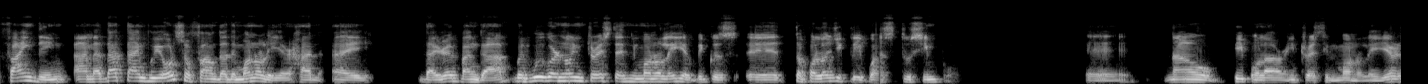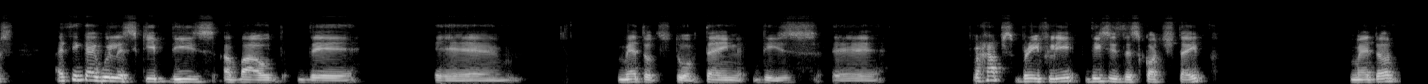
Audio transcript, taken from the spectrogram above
finding. And at that time, we also found that the monolayer had a direct band gap, but we were not interested in monolayer because uh, topologically it was too simple. Uh, now people are interested in monolayers. I think I will skip this about the um, methods to obtain these. Uh, perhaps briefly, this is the scotch tape method,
